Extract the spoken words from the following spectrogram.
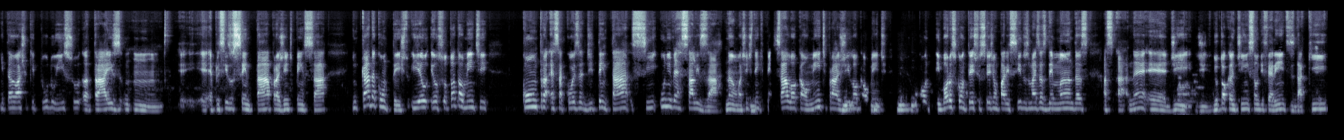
Então, eu acho que tudo isso uh, traz um, um é, é, preciso sentar para a gente pensar em cada contexto. E eu, eu sou totalmente contra essa coisa de tentar se universalizar. Não, a gente tem que pensar localmente para agir localmente. Embora os contextos sejam parecidos, mas as demandas as, a, né, é, de, de, do Tocantins são diferentes daqui,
